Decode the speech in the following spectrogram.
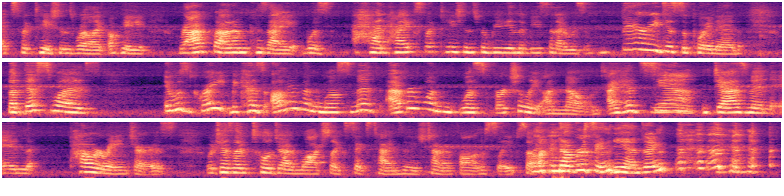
expectations were like, okay, rock bottom because I was had high expectations for Beauty and the Beast, and I was very disappointed. But this was, it was great because other than Will Smith, everyone was virtually unknown. I had seen Yeah. Jasmine in Power Rangers. Which, as I've told you, I watched like six times, and each time I've fallen asleep. So I've never seen the ending.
